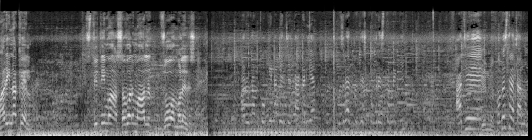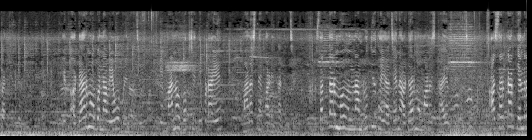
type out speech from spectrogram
મારી નાખેલ સ્થિતિમાં સવારમાં હાલત જોવા મળેલ છે. મારું નામ કોકિલાબેન છે કાકડિયા ગુજરાત પ્રદેશ કોંગ્રેસ કમિટી. આજે બગસરા તાલુકાની એક અઢારમો બનાવ એવો બન્યો છે કે માનવ ભક્ષી દીપડાએ માણસને ફાડી નાખ્યું છે. સત્તર ના મૃત્યુ થયા છે અને અઢારમો માણસ ઘાયલ થયો છે. આ સરકાર, કેન્દ્ર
